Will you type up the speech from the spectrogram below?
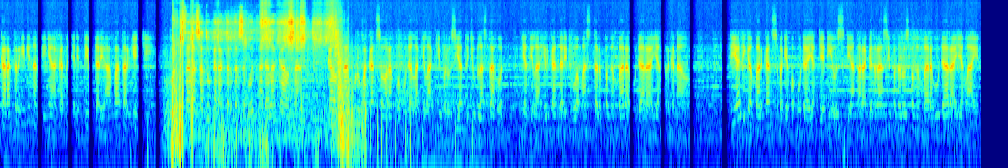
karakter ini nantinya akan menjadi tim dari Avatar Genji. Salah satu karakter tersebut adalah Kalsan. Kalsan merupakan seorang pemuda laki-laki berusia 17 tahun yang dilahirkan dari dua master pengembara udara yang terkenal. Dia digambarkan sebagai pemuda yang jenius di antara generasi penerus pengembara udara yang lain.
